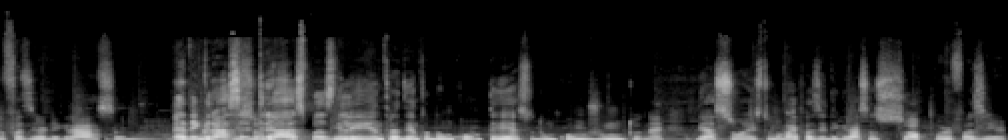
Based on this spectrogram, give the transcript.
do fazer de graça. Do, é, de graça isso, entre aspas, né? Ele entra dentro de um contexto, de um conjunto, né, de ações. Tu não vai fazer de graça só por fazer,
